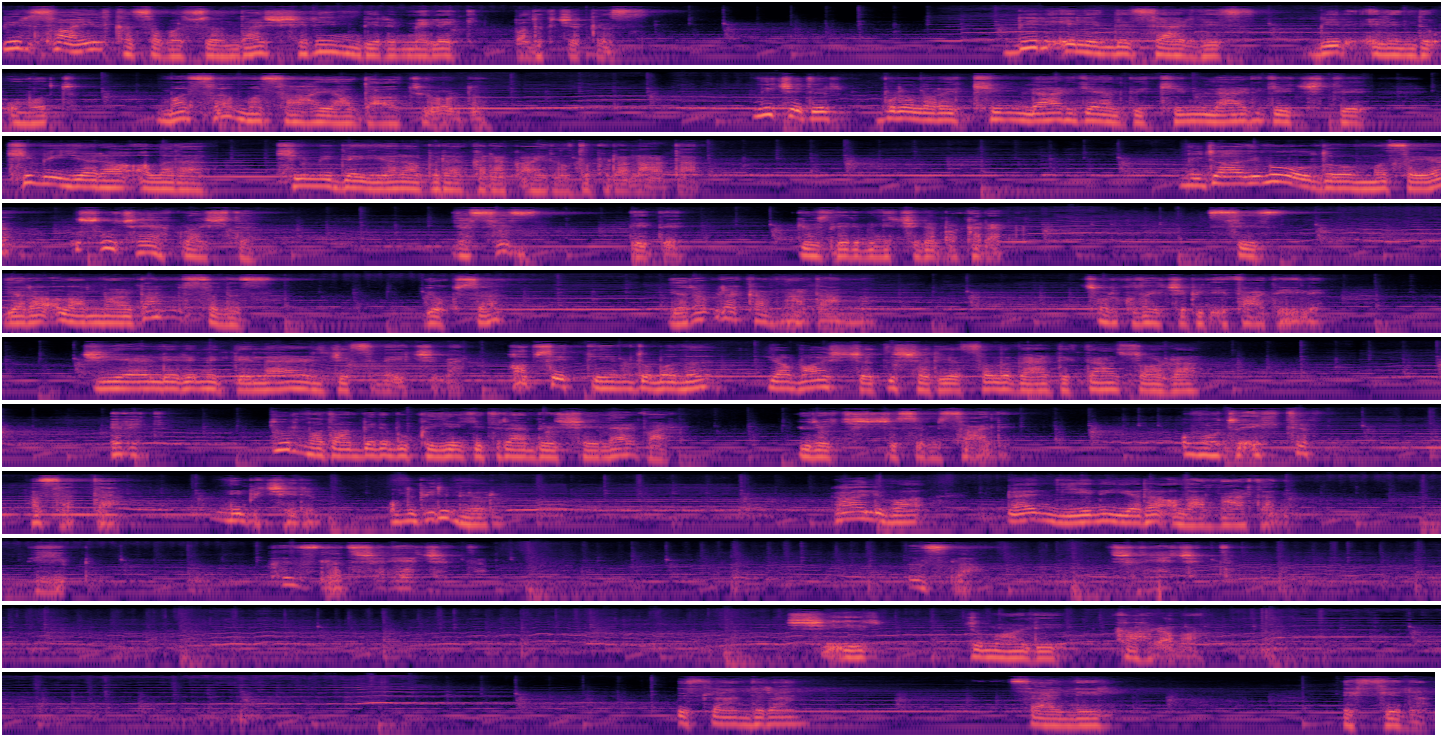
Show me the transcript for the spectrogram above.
Bir sahil kasabasında şirin bir melek balıkçı kız. Bir elinde servis, bir elinde umut, masa masa hayal dağıtıyordu. Nicedir buralara kimler geldi, kimler geçti, kimi yara alarak, kimi de yara bırakarak ayrıldı buralardan. Müdavimi olduğum masaya usulca yaklaştı. Ya siz? dedi gözlerimin içine bakarak. Siz yara alanlardan mısınız? Yoksa yara bırakanlardan mı? Sorgulayıcı bir ifadeyle. Ciğerlerimi delercesine içime. Hapsettiğim dumanı yavaşça dışarıya salıverdikten sonra Evet, durmadan beni bu kıyıya getiren bir şeyler var. Yürek işçisi misali. Umudu ektim. Hasatta ne biçerim onu bilmiyorum. Galiba ben yeni yara alanlardanım deyip hızla dışarıya çıktım. Hızla dışarıya çıktım. Şiir Cumali Kahraman. Seslendiren Sernil Esyenan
